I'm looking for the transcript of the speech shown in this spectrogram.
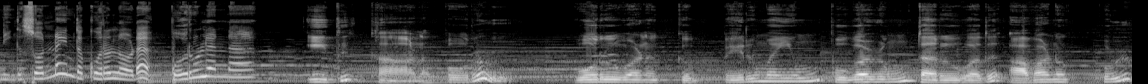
நீங்க சொன்ன இந்த குரலோட பொருள் என்ன? இது காண பொருள் ஒருவனுக்கு பெருமையும் புகழும் தருவது அவனுக்குள்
